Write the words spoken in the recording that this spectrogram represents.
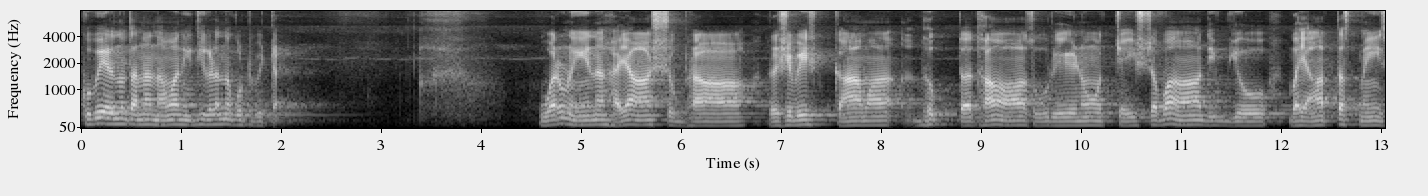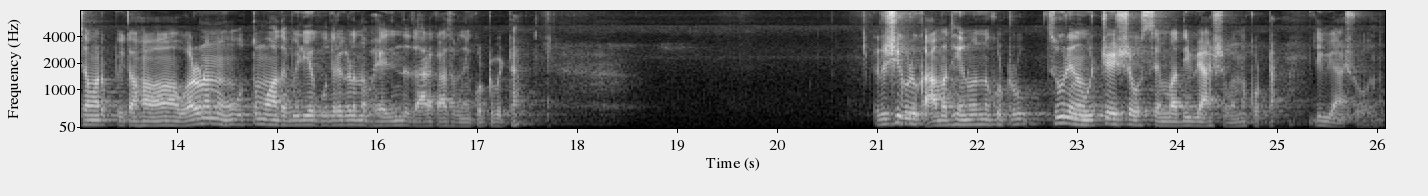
ಕುಬೇರನು ತನ್ನ ನವನಿಧಿಗಳನ್ನು ಕೊಟ್ಟುಬಿಟ್ಟ. ವರುಣೇನ ಹಯಾಶುಭ್ರ ಋಷಿಭಿ ಕಾಮಧುಕ್ತಥಾ ಸೂರ್ಯೇಣೋಚ್ಚೈಶ್ರವಾ ದಿವ್ಯೋ ಭಯಾತ್ತಸ್ಮೈ ಸಮರ್ಪಿತ ವರುಣನು ಉತ್ತಮವಾದ ಬಿಳಿಯ ಕುದುರೆಗಳನ್ನು ಭಯದಿಂದ ತಾರಕಾಸುರನಿಗೆ ಕೊಟ್ಟುಬಿಟ್ಟ ಋಷಿಗಳು ಕಾಮಧೇನುವನ್ನು ಕೊಟ್ಟರು ಸೂರ್ಯನ ಉಚ್ಚೈಶ್ರವಸ್ಸೆಂಬ ದಿವ್ಯಾಶ್ರವನ್ನು ಕೊಟ್ಟ ದಿವ್ಯಾಶ್ರವನ್ನು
